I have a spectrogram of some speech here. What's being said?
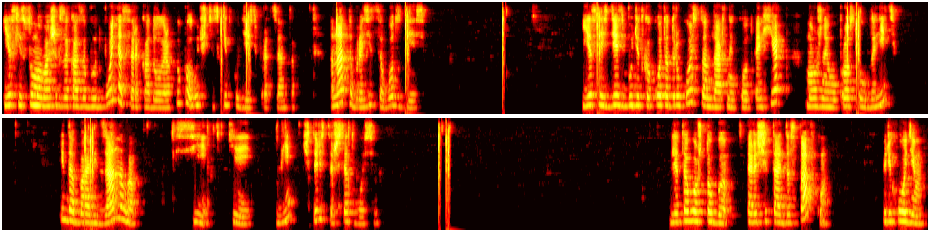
Если сумма ваших заказов будет более 40 долларов, вы получите скидку 10%. Она отобразится вот здесь. Если здесь будет какой-то другой стандартный код iHerb, можно его просто удалить и добавить заново CKV468. Для того, чтобы рассчитать доставку, переходим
